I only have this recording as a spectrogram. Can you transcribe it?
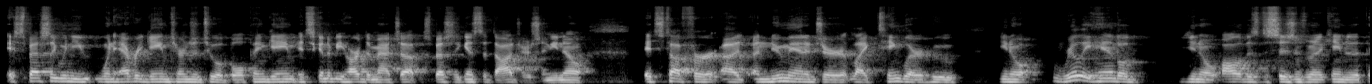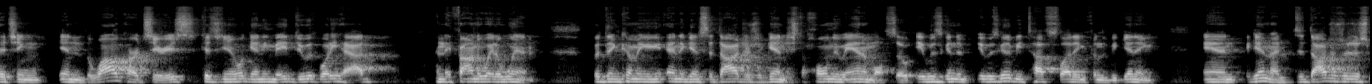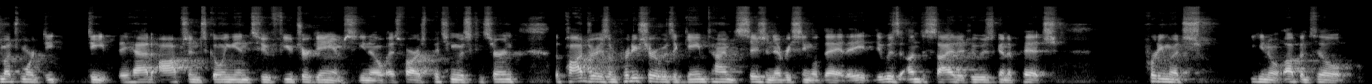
especially when you when every game turns into a bullpen game, it's going to be hard to match up, especially against the Dodgers. And you know, it's tough for a, a new manager like Tingler, who you know really handled you know all of his decisions when it came to the pitching in the wild card series because you know again he made do with what he had and they found a way to win. But then coming in against the Dodgers again, just a whole new animal. So it was gonna it was gonna be tough sledding from the beginning. And again, the Dodgers are just much more deep. Deep. They had options going into future games. You know, as far as pitching was concerned, the Padres. I'm pretty sure it was a game time decision every single day. They it was undecided who was going to pitch, pretty much. You know, up until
